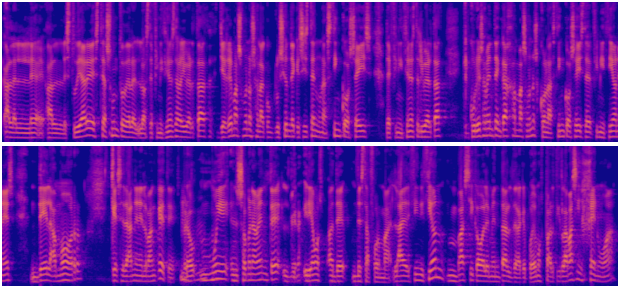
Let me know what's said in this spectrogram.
al, estudiar este asunto de las definiciones de la libertad, llegué más o menos a la conclusión de que existen unas cinco o seis definiciones de libertad que curiosamente encajan más o menos con las cinco o seis definiciones del amor que se dan en el banquete. Pero muy someramente iríamos de, esta forma. La definición básica o elemental de la que podemos partir, la más ingenua,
